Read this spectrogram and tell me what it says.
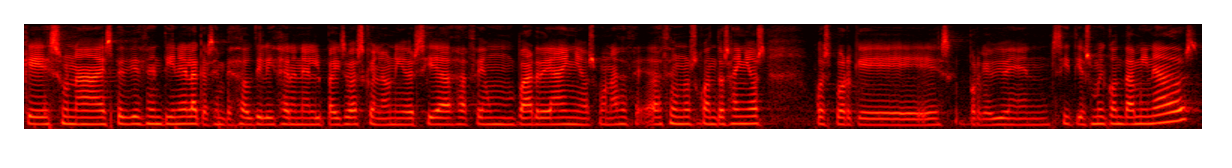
que es una especie de centinela que se empezó a utilizar en el País Vasco en la universidad hace un par de años, bueno, hace, unos cuantos años, pues porque, porque vive en sitios muy contaminados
